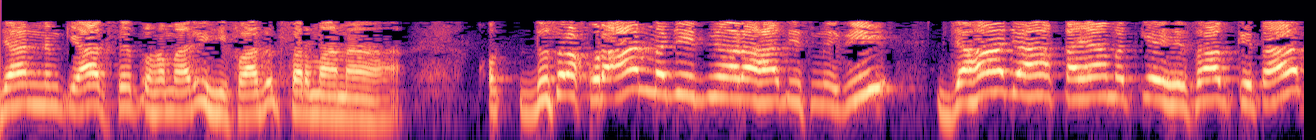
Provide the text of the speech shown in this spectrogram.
جہنم کی آگ سے تو ہماری حفاظت فرمانا۔ دوسرا، قرآن مجید میں اور احادیث میں بھی جہاں جہاں قیامت کے حساب کتاب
